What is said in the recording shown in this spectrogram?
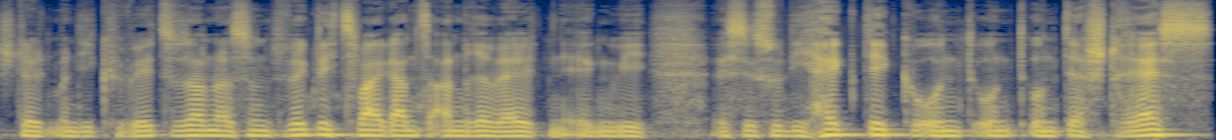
stellt man die Cuvée zusammen? Das sind wirklich zwei ganz andere Welten irgendwie. Es ist so die Hektik und, und, und der Stress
